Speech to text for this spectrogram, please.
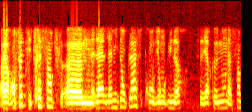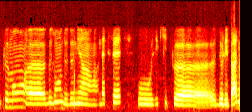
Alors, en fait, c'est très simple. la, mise en place prend environ une heure. C'est-à-dire que nous, on a simplement besoin de donner un, accès aux équipes de l'EHPAD.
